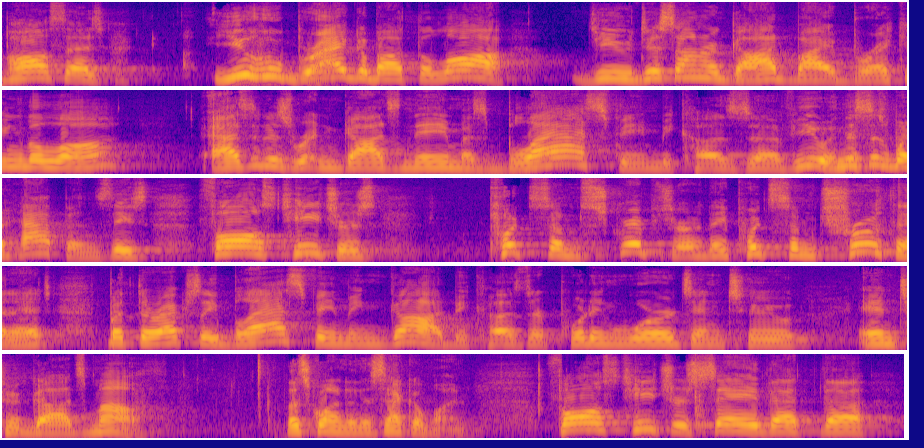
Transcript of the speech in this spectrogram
Paul says, You who brag about the law, do you dishonor God by breaking the law? As it is written, God's name is blasphemed because of you. And this is what happens. These false teachers put some scripture, they put some truth in it, but they're actually blaspheming God because they're putting words into, into God's mouth. Let's go on to the second one. False teachers say that the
